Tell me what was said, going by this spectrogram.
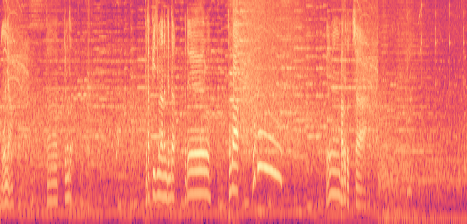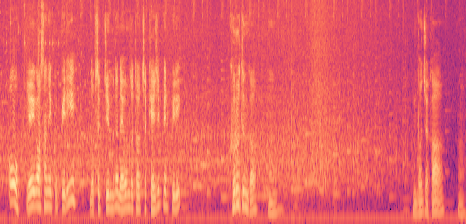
뭐냐? 아, 좀 더. 부탁기지만 하면 된다. 그대로 통과 우후! 얘는 바로 도착. 오 여기가 화산 입구 삐리? 녹색 주인보다 내가 먼저 도착해야지 삐리삐리. 그러든가. 어. 먼저 가. 어.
